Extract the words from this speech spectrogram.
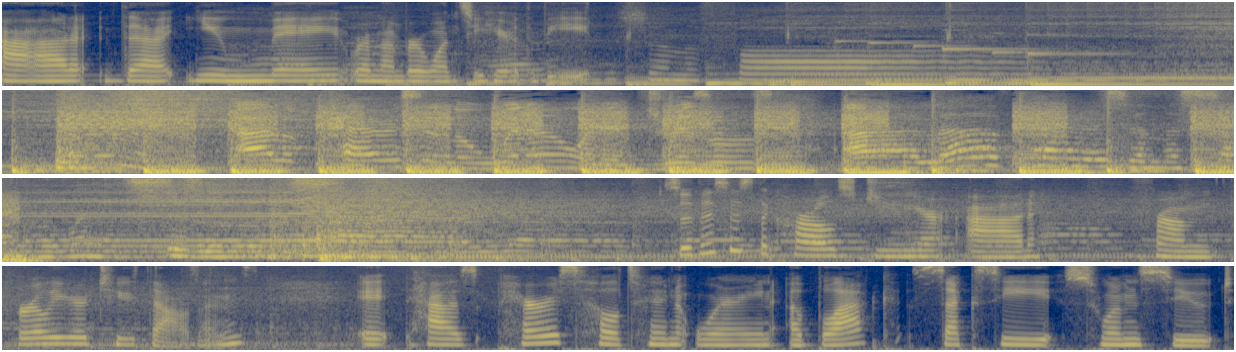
ad that you may remember once you hear the beat. in the fall. I love Paris in the winter when it drizzles. I love Paris in the summer when it sizzles. So this is the Carl's Jr. ad from earlier 2000s. It has Paris Hilton wearing a black, sexy swimsuit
